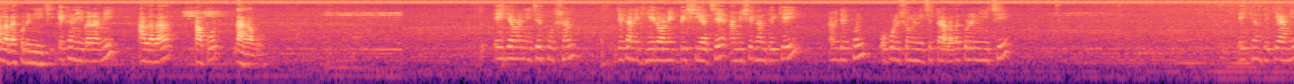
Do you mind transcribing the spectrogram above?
আলাদা করে নিয়েছি। এখানে এবার আমি আলাদা কাপড় লাগাবো। এই যে আমার নিচের পোর্শন যেখানে ঘের অনেক বেশি আছে, আমি সেখান থেকেই, আমি দেখুন, ওপরের সঙ্গে নিচেরটা আলাদা করে নিয়েছি। এইখান থেকে আমি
